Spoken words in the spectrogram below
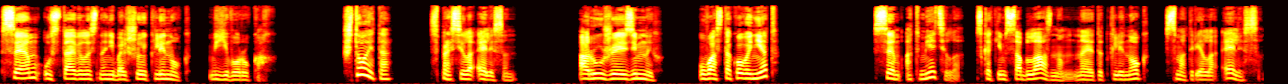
Сэм уставилась на небольшой клинок в его руках. «Что это?» — спросила Эллисон оружие земных. У вас такого нет?» Сэм отметила, с каким соблазном на этот клинок смотрела Эллисон.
